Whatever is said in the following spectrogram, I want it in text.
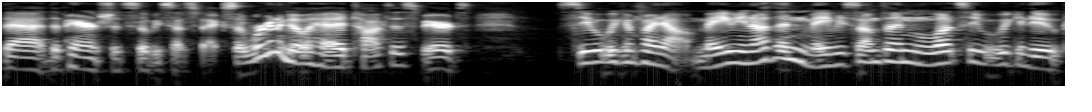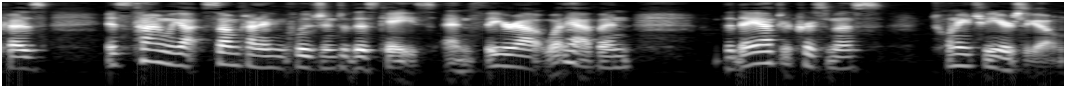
that the parents should still be suspects. So we're going to go ahead, talk to the spirits, see what we can find out. Maybe nothing, maybe something. Let's see what we can do because it's time we got some kind of conclusion to this case and figure out what happened the day after Christmas 22 years ago.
